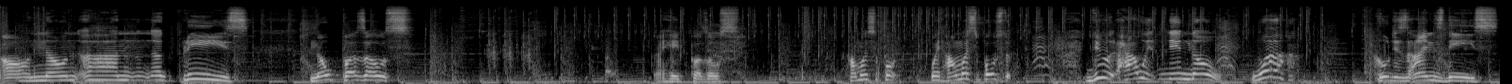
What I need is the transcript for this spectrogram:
Oh no, uh, no, please. No puzzles. I hate puzzles. How am I supposed... Wait, how am I supposed to... Dude, how is... No. What? Who designs these?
